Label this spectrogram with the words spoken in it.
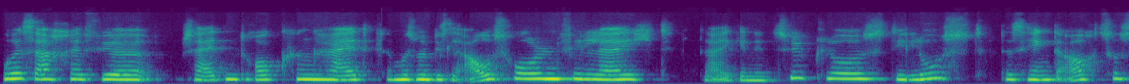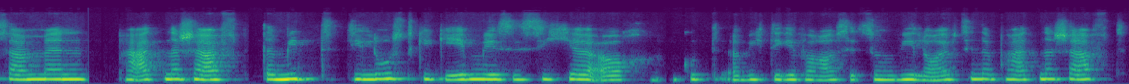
Ursache für Scheidentrockenheit. Da muss man ein bisschen ausholen vielleicht. Der eigene Zyklus, die Lust, das hängt auch zusammen. Partnerschaft, damit die Lust gegeben ist, ist sicher auch gut eine wichtige Voraussetzung, wie läuft es in der Partnerschaft.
